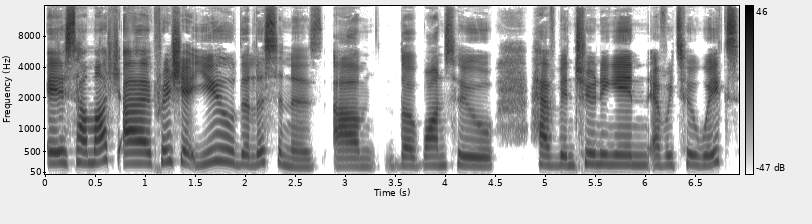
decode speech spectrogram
is how much i appreciate you the listeners um the ones who have been tuning in every two weeks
